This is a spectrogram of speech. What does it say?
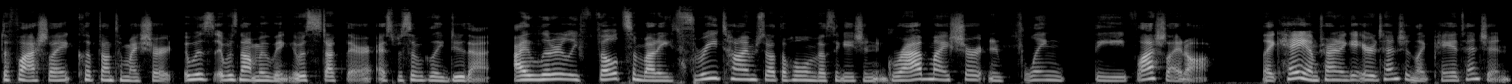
the flashlight clipped onto my shirt. It was, it was not moving. It was stuck there. I specifically do that. I literally felt somebody three times throughout the whole investigation grab my shirt and fling the flashlight off. Like, hey, I'm trying to get your attention. Like, pay attention.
